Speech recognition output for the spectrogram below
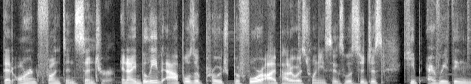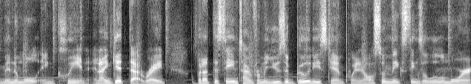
that aren't front and center. And I believe Apple's approach before iPadOS 26 was to just keep everything minimal and clean. And I get that, right? But at the same time, from a usability standpoint, it also makes things a little more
